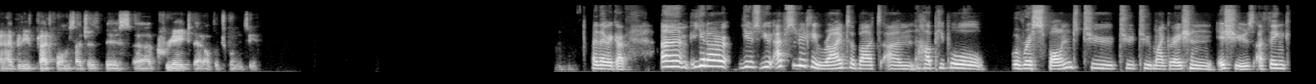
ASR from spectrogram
And I believe platforms such as this uh, create that opportunity. Oh, there we go. Um, you know, you you're absolutely right about um how people respond to to to migration issues. I think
